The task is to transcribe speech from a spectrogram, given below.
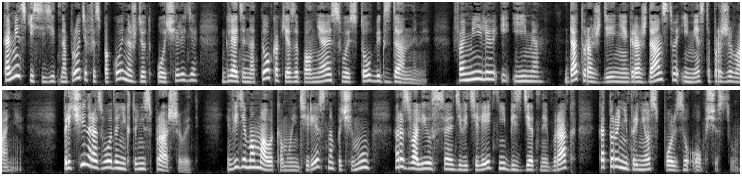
Каминский сидит напротив и спокойно ждет очереди, глядя на то, как я заполняю свой столбик с данными. Фамилию и имя, дату рождения, гражданство и место проживания. Причин развода никто не спрашивает. Видимо, мало кому интересно, почему развалился девятилетний бездетный брак, который не принес пользу обществу.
